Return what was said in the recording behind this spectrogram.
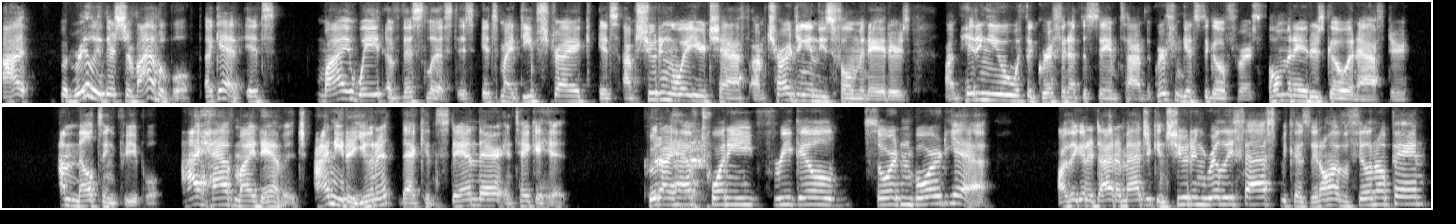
I but really they're survivable. Again, it's my weight of this list is it's my deep strike. It's I'm shooting away your chaff. I'm charging in these fulminators. I'm hitting you with the griffin at the same time. The griffin gets to go first. Fulminators go in after. I'm melting people. I have my damage. I need a unit that can stand there and take a hit. Could I have 20 free guild sword and board? Yeah. Are they going to die to magic and shooting really fast because they don't have a feel no pain?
